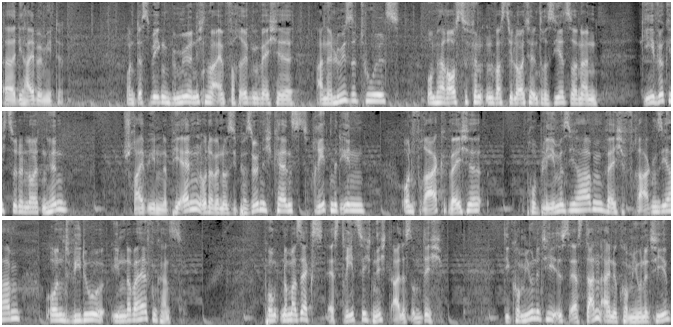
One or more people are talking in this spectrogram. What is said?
äh, die halbe Miete. Und deswegen bemühe nicht nur einfach irgendwelche Analyse-Tools, um herauszufinden, was die Leute interessiert, sondern geh wirklich zu den Leuten hin, schreib ihnen eine PN oder wenn du sie persönlich kennst, red mit ihnen und frag, welche Probleme sie haben, welche Fragen sie haben und wie du ihnen dabei helfen kannst. Punkt Nummer 6. Es dreht sich nicht alles um dich. Die Community ist erst dann eine Community,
